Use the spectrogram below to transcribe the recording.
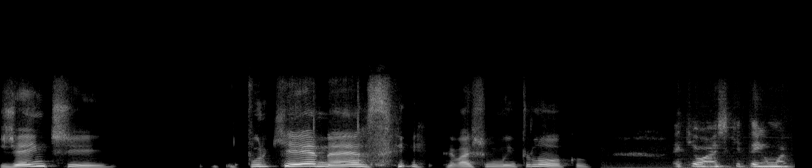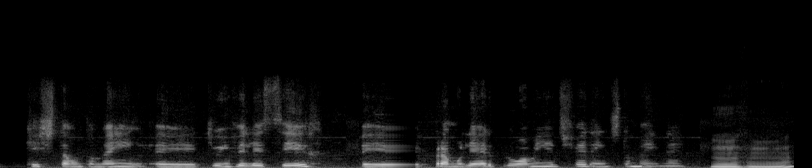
Gente, por quê, né? Assim, eu acho muito louco. É que eu acho que tem uma questão também é, que o envelhecer é, para a mulher e para o homem é diferente também, né? Uhum.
